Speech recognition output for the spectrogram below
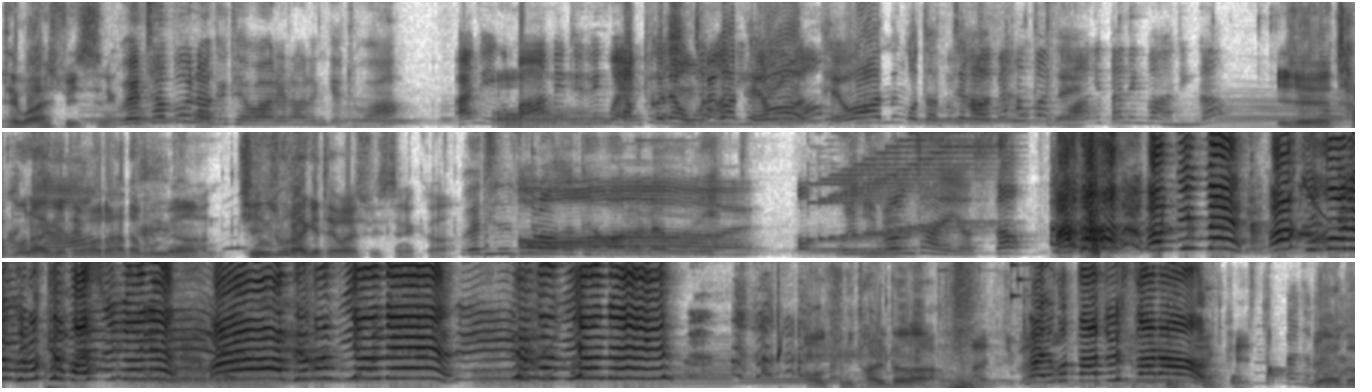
대화할 수 있으니까. 왜 차분하게 대화를 하는 게 좋아? 아니 이거 어. 마음에 드는 거야. 아, 그냥 우리가 대화 대화하는 거 자체가 다음에 한번 좋은데. 더 하겠다는 거 아닌가? 이제 차분하게 맞아. 대화를 하다 보면 진솔하게 대화할 수 있으니까. 왜 진솔하게 어. 대화를 해 우리? 어, 우리 씨발. 그런 사이였어? 어 술이 달다. 나 이거 따줄 사람. 맞아 미안하다.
